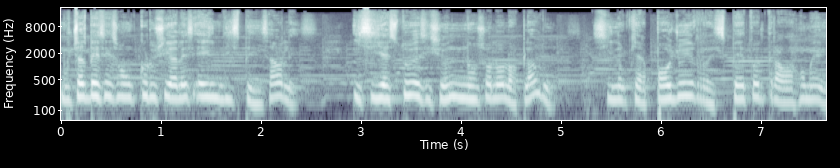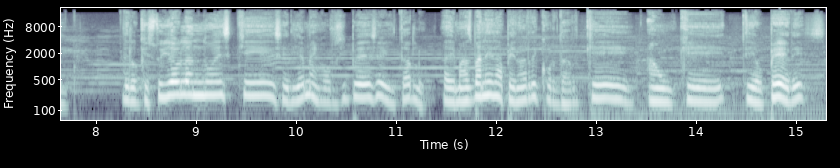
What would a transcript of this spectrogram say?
Muchas veces son cruciales e indispensables. Y si es tu decisión, no solo lo aplaudo, sino que apoyo y respeto el trabajo médico. De lo que estoy hablando es que sería mejor si puedes evitarlo. Además vale la pena recordar que aunque te operes,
